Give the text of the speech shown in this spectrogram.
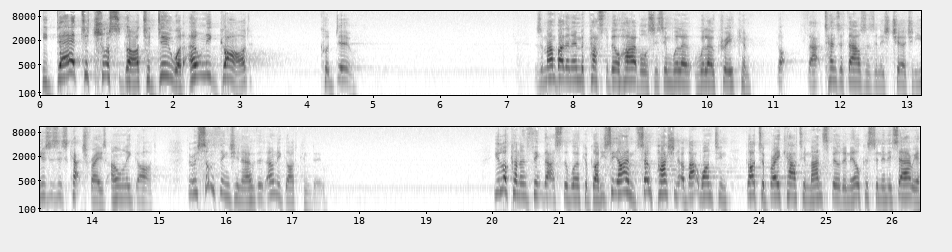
He dared to trust God to do what only God could do. There's a man by the name of Pastor Bill Hybels. He's in Willow, Willow Creek and got that, tens of thousands in his church. And he uses this catchphrase, only God. There are some things, you know, that only God can do. You look on and think that's the work of God. You see, I'm so passionate about wanting God to break out in Mansfield and Ilkeston in this area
